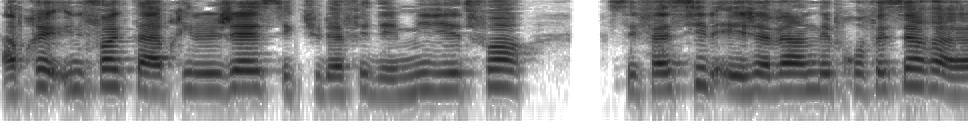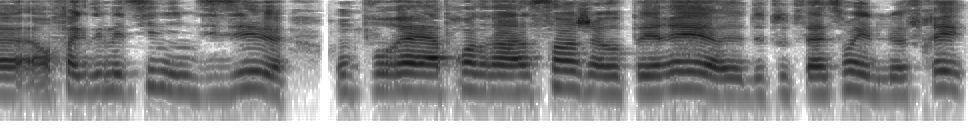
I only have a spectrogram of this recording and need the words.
Après, une fois que tu as appris le geste et que tu l'as fait des milliers de fois, c'est facile. Et j'avais un de mes professeurs euh, en fac de médecine, il me disait, euh, on pourrait apprendre à un singe à opérer euh, de toute façon, il le ferait.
